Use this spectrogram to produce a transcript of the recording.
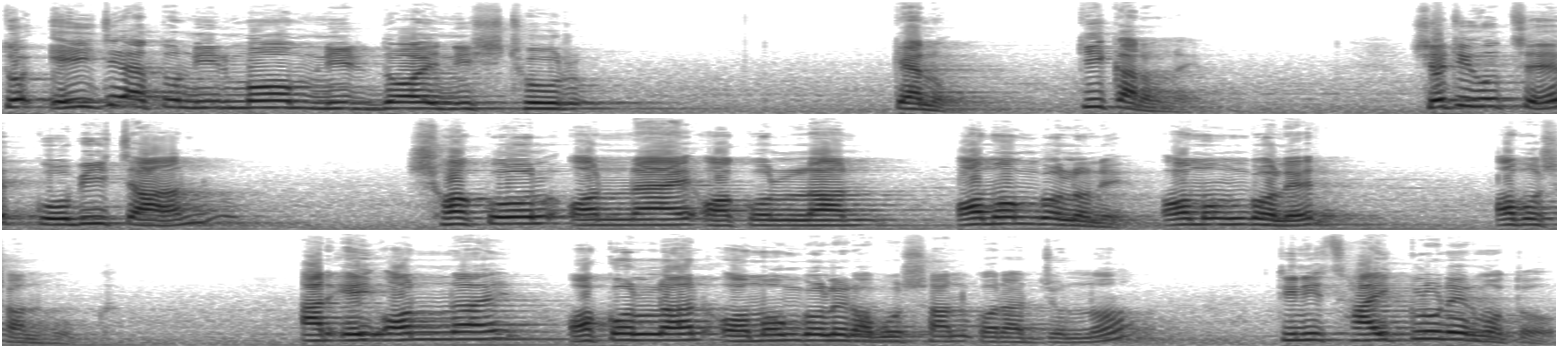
তো এই যে এত নির্মম, নির্দয়, নিষ্ঠুর কেন? কি কারণে? সেটি হচ্ছে কবি চান সকল অন্যায়, অকল্যাণ অমঙ্গলনে, অমঙ্গলের অবসান হোক। আর এই অন্যায়, অকল্যাণ, অমঙ্গলের অবসান করার জন্য তিনি সাইক্লোনের মতো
